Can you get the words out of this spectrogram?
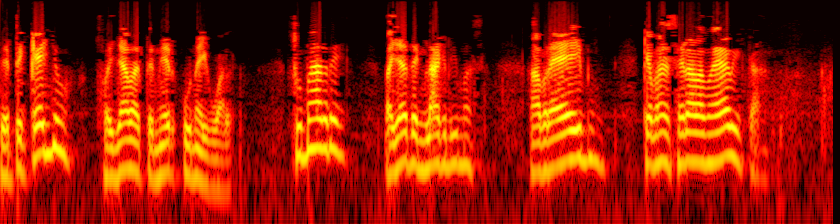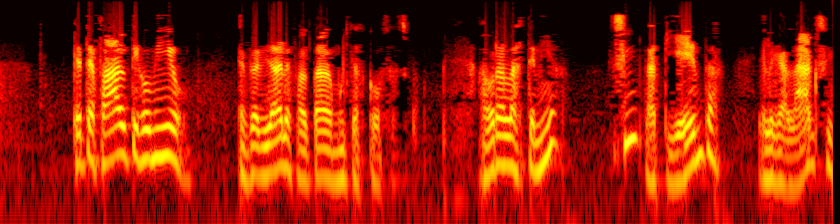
De pequeño soñaba tener una igual. Su madre, vallada en lágrimas, Abraham, ¿qué vas a hacer a la América? ¿Qué te falta, hijo mío? En realidad le faltaban muchas cosas. ¿Ahora las tenía? Sí, la tienda, el Galaxy,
